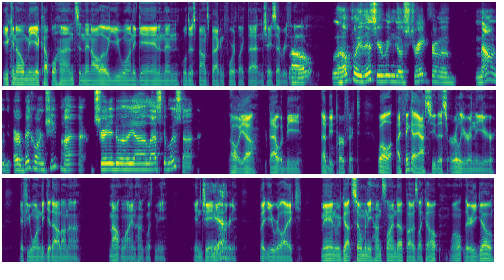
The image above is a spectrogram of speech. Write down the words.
You can owe me a couple hunts, and then I'll owe you one again, and then we'll just bounce back and forth like that and chase everything. Well, well, hopefully this year we can go straight from a mountain or bighorn sheep hunt straight into a uh, Alaska moose hunt. Oh yeah, that would be that'd be perfect. Well, I think I asked you this earlier in the year if you wanted to get out on a mountain lion hunt with me, in January. Yeah. But you were like, man, we've got so many hunts lined up. I was like, oh, well, there you go.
